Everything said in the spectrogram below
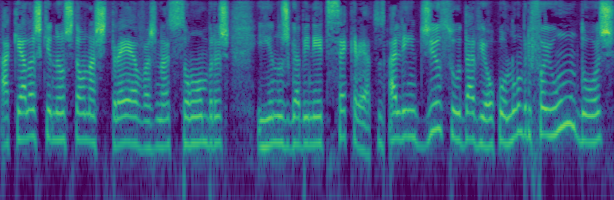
aquelas que não estão nas trevas, nas sombras e nos gabinetes secretos. Além disso, o Davi Alcolumbre foi um dos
